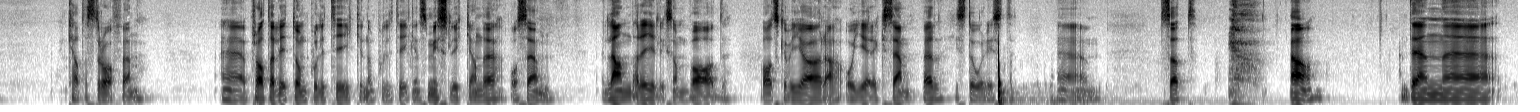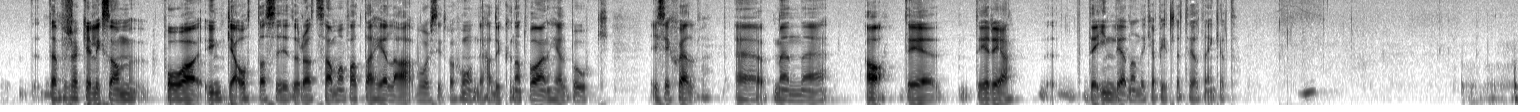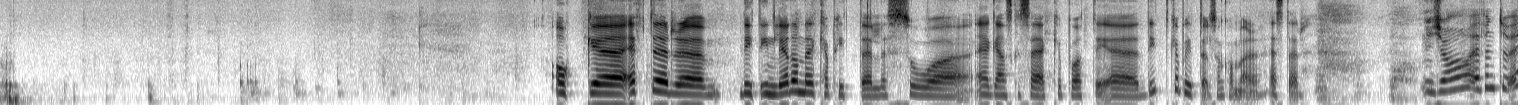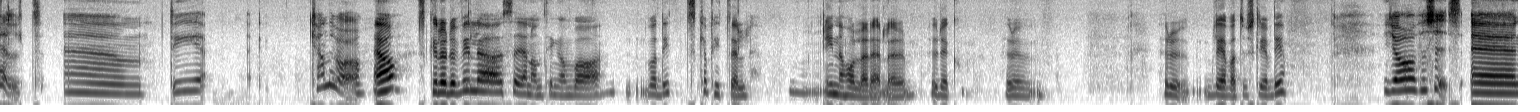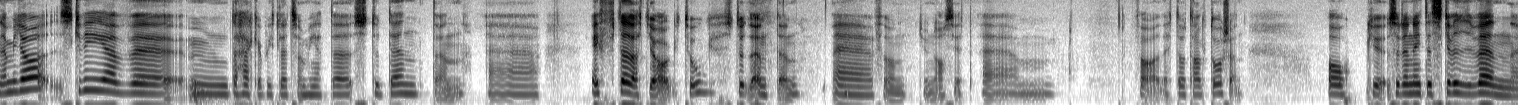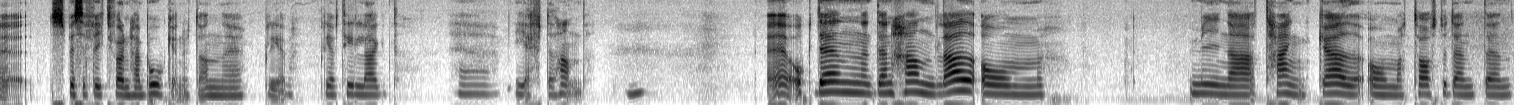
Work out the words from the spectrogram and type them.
katastrofen. Eh, pratar lite om politiken och politikens misslyckande och sen landar i liksom vad, vad ska vi göra och ger exempel historiskt. Eh, så att, ja, den, eh, den försöker liksom på ynka åtta sidor att sammanfatta hela vår situation. Det hade kunnat vara en hel bok i sig själv. Eh, men eh, ja, det, det är det, det inledande kapitlet helt enkelt. Och eh, efter eh, ditt inledande kapitel så är jag ganska säker på att det är ditt kapitel som kommer, Ester. Ja, eventuellt. Ehm, det kan det vara. Ja, skulle du vilja säga någonting om vad, vad ditt kapitel innehåller eller hur det, hur, det, hur det blev att du skrev det? Ja, precis. Eh, nej, men jag skrev eh, mm, det här kapitlet som heter Studenten eh, efter att jag tog studenten eh, från gymnasiet eh, för ett och ett halvt år sedan. Och, eh, så den är inte skriven eh, specifikt för den här boken utan eh, blev, blev tillagd eh, i efterhand. Eh, och den, den handlar om mina tankar om att ta studenten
